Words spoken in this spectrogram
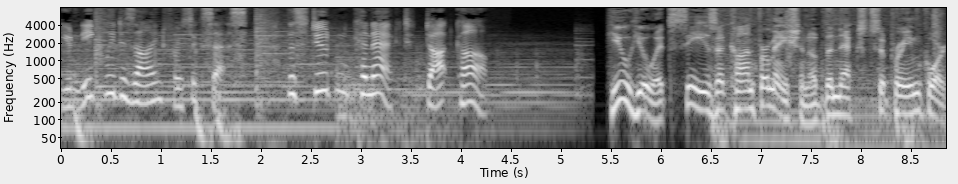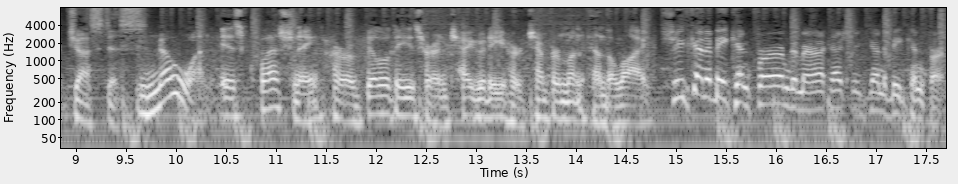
uniquely designed for success. TheStudentConnect.com. Hugh Hewitt sees a confirmation of the next Supreme Court justice. No one is questioning her abilities, her integrity, her temperament, and the like. She's going to be confirmed, America. She's going to be confirmed.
